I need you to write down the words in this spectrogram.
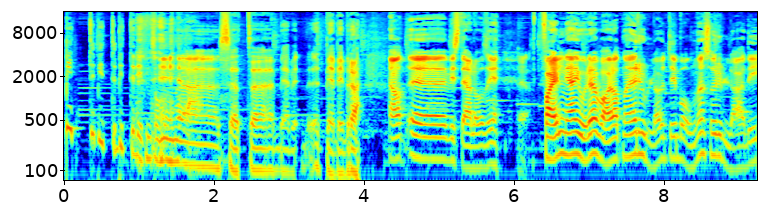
bitte, bitte, bitte liten sånn eh, søt eh, baby, et babybrød. Ja, eh, hvis det er lov å si. Feilen jeg gjorde, var at når jeg rulla ut de bollene, så rulla jeg de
